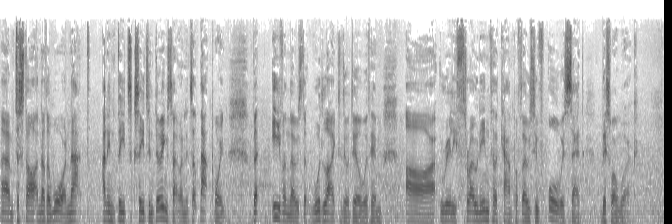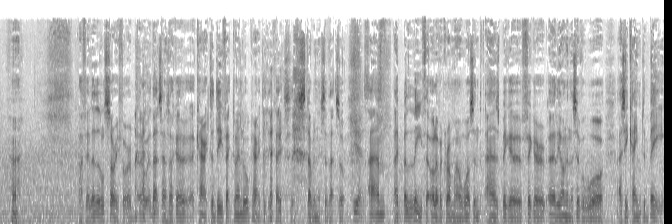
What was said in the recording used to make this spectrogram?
um, to start another war, and that and indeed succeeds in doing so. And it's at that point that even those that would like to do a deal with him are really thrown into the camp of those who've always said this won't work. Huh. I feel a little sorry for him. Uh, that sounds like a, a, character defect to end all character defects, stubbornness of that sort. Yes. Um, I believe that Oliver Cromwell wasn't as big a figure early on in the Civil War as he came to be,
